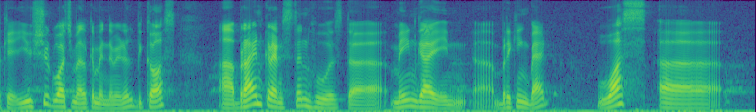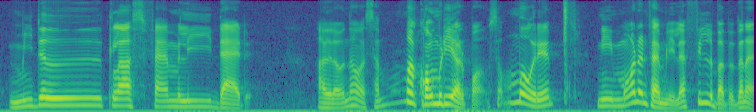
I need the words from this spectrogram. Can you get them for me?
Okay, you should watch Malcolm in the Middle because uh, Brian Cranston, who is the main guy in uh, Breaking Bad, was a அதில் வந்து அவன் செம்ம காமெடியாக இருப்பான். செம்ம ஒரு நீ மாடர்ன் ஃபேமிலியில் ஃபில் பார்த்து தானே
